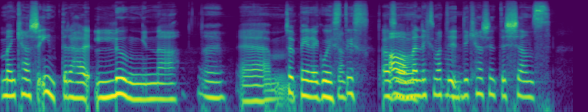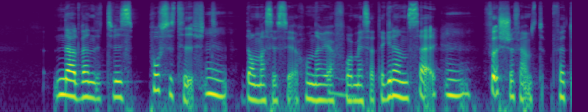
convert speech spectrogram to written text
Men kanske inte det här lugna. Ehm, Typ mer egoistiskt. Alltså, ja, men liksom att det, mm. det kanske inte känns nödvändigtvis positivt. De associationer jag får med att sätta gränser. mm, Först och främst, för att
